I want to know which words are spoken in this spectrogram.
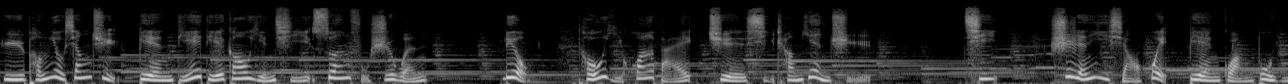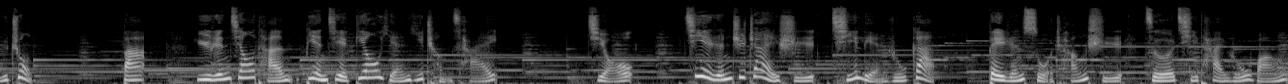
与朋友相聚便喋喋高吟其酸腐诗文；六、头以花白却喜唱艳曲；七。诗人一小会，便广布于众；八，与人交谈，便借雕言以逞才；九，借人之债时，其脸如盖；被人所长时，则其态如王；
